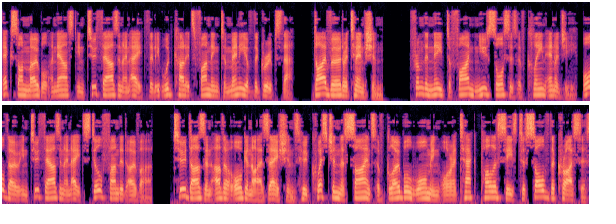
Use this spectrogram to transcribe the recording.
ExxonMobil announced in 2008 that it would cut its funding to many of the groups that divert attention from the need to find new sources of clean energy, although in 2008 still funded over two dozen other organizations who question the science of global warming or attack policies to solve the crisis.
